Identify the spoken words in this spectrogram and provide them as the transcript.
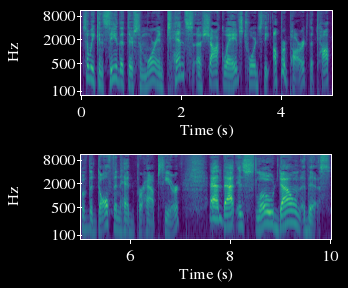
So we can see that there's some more intense uh, shock waves towards the upper part, the top of the dolphin head perhaps here. And that is slowed down this.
